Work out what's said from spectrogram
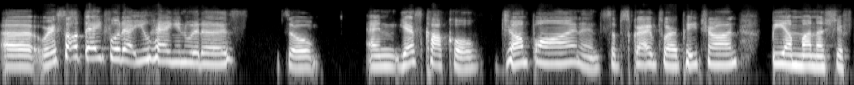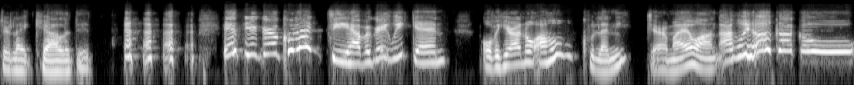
Uh, we're so thankful that you hanging with us. So, and yes, Kākou, jump on and subscribe to our Patreon. Be a mana shifter like Kiala did. it's your girl Kulani. Have a great weekend. Over here on Oahu, Kulani, Jeremiah Wang. Ahui ho, Kākou.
